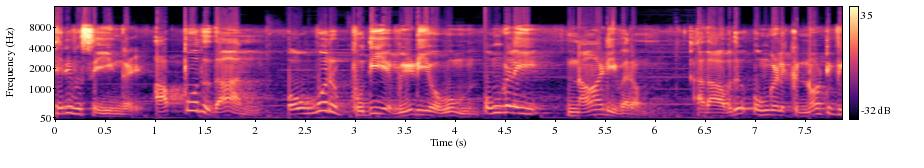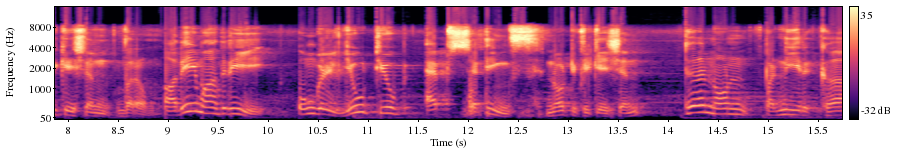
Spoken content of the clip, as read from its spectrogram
தெரிவு செய்யுங்கள். அப்போதுதான் ஒவ்வொரு புதிய வீடியோவும் உங்களை நாடி வரும். அதாவது உங்களுக்கு நோட்டிபிகேஷன் வரும். அதே மாதிரி உங்கள் YouTube app settings notification turn on பண்ணியிருக்கா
